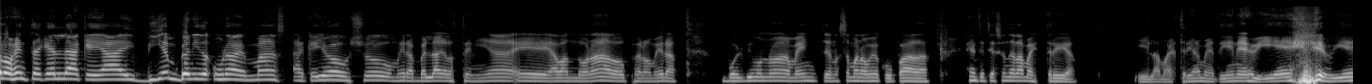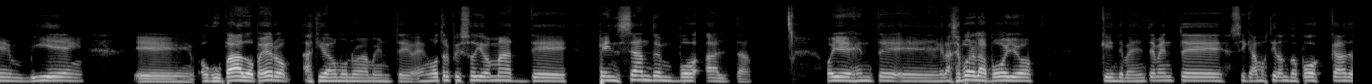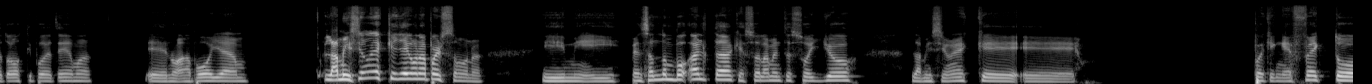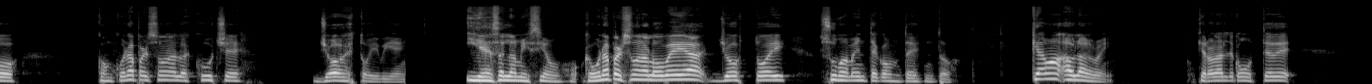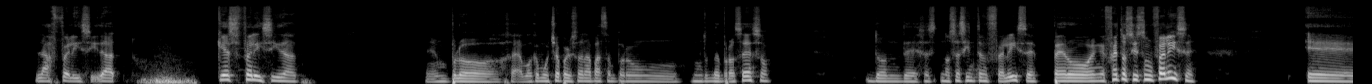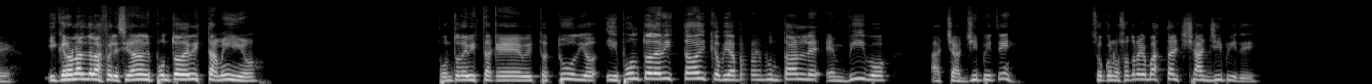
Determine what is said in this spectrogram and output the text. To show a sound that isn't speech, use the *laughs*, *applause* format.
Dímelo, gente, que es la que hay. Bienvenido una vez más a aquellos show. Mira, es verdad que los tenía eh, abandonados, pero mira, volvimos nuevamente. Una semana muy ocupada. Gente, estoy haciendo la maestría y la maestría me tiene *laughs* bien, bien, bien eh, ocupado, pero aquí vamos nuevamente en otro episodio más de Pensando en Voz Alta. Oye, gente, eh, gracias por el apoyo. Que independientemente sigamos tirando podcast de todos los tipos de temas, eh, nos apoyan. La misión es que llegue una persona. Y mi, pensando en voz alta, que solamente soy yo, la misión es que, pues que en efecto, con que una persona lo escuche, yo estoy bien. Y esa es la misión. Que una persona lo vea, yo estoy sumamente contento. ¿Qué vamos a hablar hoy? Quiero hablar con ustedes la felicidad. ¿Qué es felicidad? Ejemplo, sabemos que muchas personas pasan por un montón de procesos donde no se sienten felices, pero en efecto sí son felices. Eh, y quiero hablar de la felicidad en el punto de vista mío, punto de vista que he visto estudios y punto de vista hoy que voy a preguntarle en vivo a ChatGPT. So, con nosotros va a estar ChatGPT.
